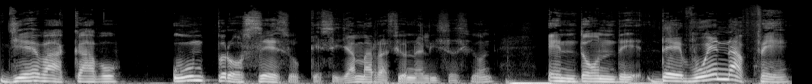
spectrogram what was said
lleva a cabo un proceso que se llama racionalización en donde de buena fe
